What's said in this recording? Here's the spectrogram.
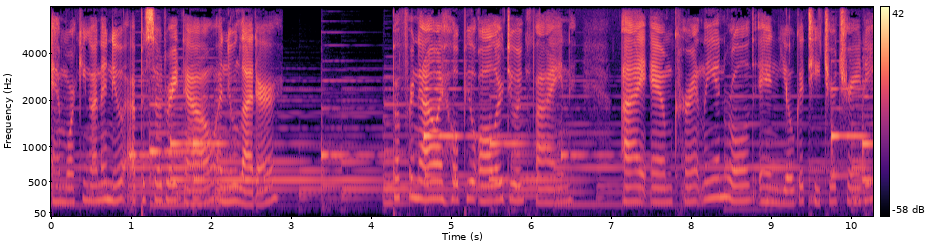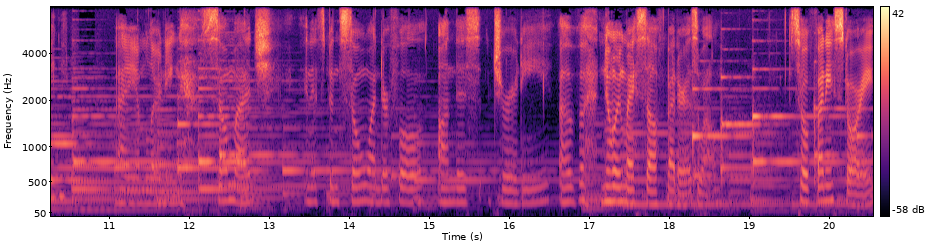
am working on a new episode right now, a new letter. But for now, I hope you all are doing fine. I am currently enrolled in yoga teacher training. I am learning so much, and it's been so wonderful on this journey of knowing myself better as well. So, funny story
